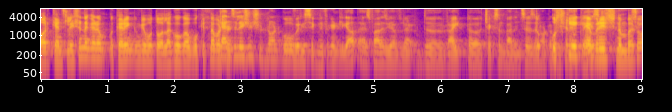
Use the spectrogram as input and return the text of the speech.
और कैंसिलेशन अगर हम करेंगे क्योंकि वो तो अलग होगा वो कितना cancellation should not go very significantly up as far as you have the right checks and balances and automation उसकी एक average number so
